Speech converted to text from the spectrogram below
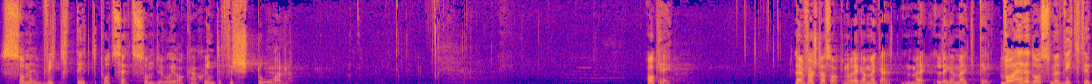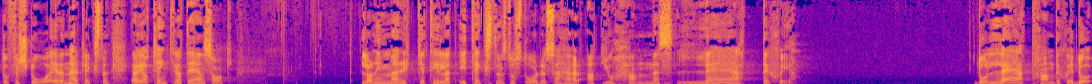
som är viktigt på ett sätt som du och jag kanske inte förstår. Okej. Okay. Det är Den första saken att lägga märke, lägga märke till. Vad är det då som är viktigt att förstå i den här texten? Ja, jag tänker att det är en sak. La ni märke till att i texten så står det så här att Johannes lät det ske. Då lät han det ske. Då,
